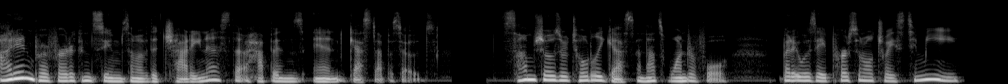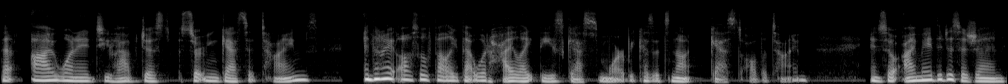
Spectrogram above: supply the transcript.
I didn't prefer to consume some of the chattiness that happens in guest episodes. Some shows are totally guests, and that's wonderful. But it was a personal choice to me that I wanted to have just certain guests at times and then I also felt like that would highlight these guests more because it's not guest all the time. And so I made the decision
